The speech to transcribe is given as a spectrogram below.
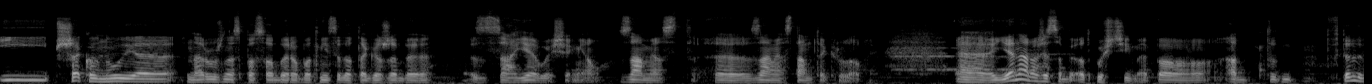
i przekonuje na różne sposoby robotnicy do tego, żeby zajęły się nią zamiast, e, zamiast tamtej królowej. E, Je na razie sobie odpuścimy, bo a to, wtedy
